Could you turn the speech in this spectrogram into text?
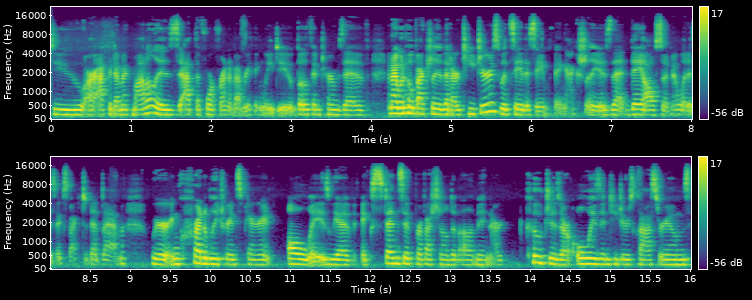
to our academic model is at the forefront of everything we do, both in terms of, and I would hope actually that our teachers would say the same thing actually, is that they also know what is expected of them. We're incredibly transparent always. We have extensive professional development. Our coaches are always in teachers' classrooms.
